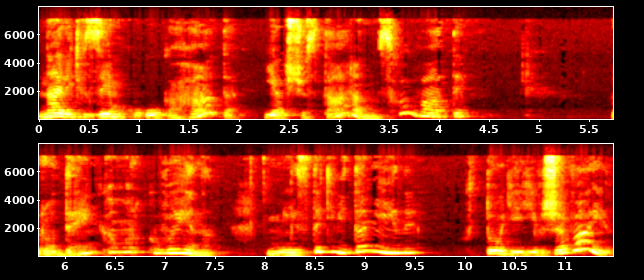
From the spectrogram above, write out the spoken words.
Навіть взимку у кагата, якщо старано сховати. Руденька морквина містить вітаміни. Хто її вживає,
